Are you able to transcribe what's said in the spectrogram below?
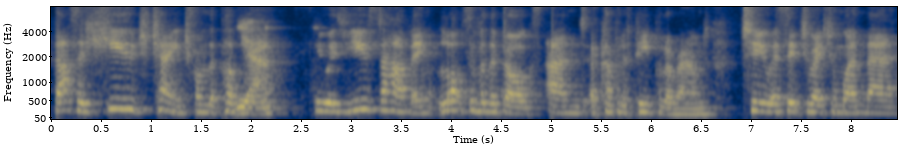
that's a huge change from the puppy Yeah. Who is used to having lots of other dogs and a couple of people around to a situation when they're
